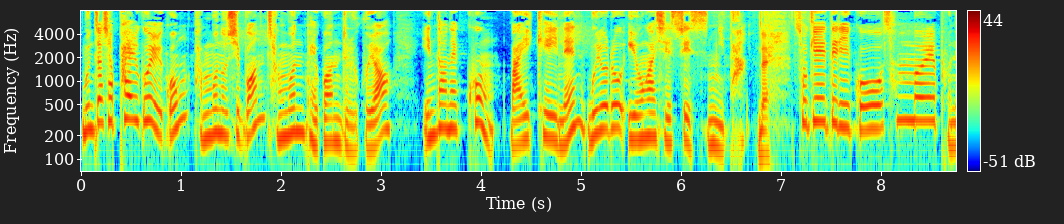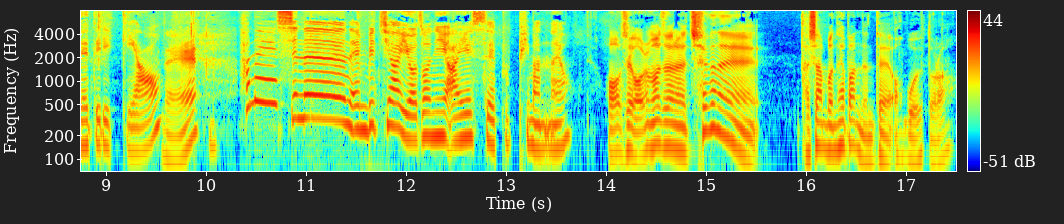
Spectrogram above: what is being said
문자샵 8910, 단문 50원, 장문 100원 들고요. 인터넷 콩, 마이케이는 무료로 이용하실 수 있습니다. 네. 소개해드리고 선물 보내드릴게요. 네. 한혜 씨는 MBTI 여전히 ISFP 맞나요? 어, 제가 얼마 전에 최근에 다시 한번 해봤는데, 어, 뭐였더라?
